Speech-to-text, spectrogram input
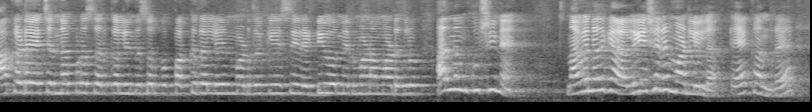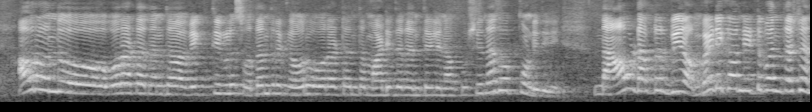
ಆ ಕಡೆ ಚಂದಾಪುರ ಸರ್ಕಲಿಂದ ಸ್ವಲ್ಪ ಪಕ್ಕದಲ್ಲಿ ಏನು ಮಾಡಿದ್ರು, ಕೆ ಸಿ ರೆಡ್ಡಿ ಅವ್ರು ನಿರ್ಮಾಣ ಮಾಡಿದ್ರು. ಅದು ನಮ್ಗೆ ಖುಷಿನೇ. ನಾವೇನದಕ್ಕೆ ಅಲಿಗೇಷನೇ ಮಾಡಲಿಲ್ಲ. ಯಾಕಂದರೆ ಅವರು ಒಂದು ಹೋರಾಟದಂಥ ವ್ಯಕ್ತಿಗಳು ಸ್ವತಂತ್ರಕ್ಕೆ ಅವರು ಹೋರಾಟ ಅಂತ ಮಾಡಿದ್ದಾರೆ ಅಂತೇಳಿ ನಾವು ಖುಷಿಯಿಂದ ಅದು ಒಪ್ಕೊಂಡಿದ್ದೀವಿ. ನಾವು ಡಾಕ್ಟರ್ ಬಿ ಆರ್ ಅಂಬೇಡ್ಕರ್ ಇಟ್ಟು ಬಂದ ತಕ್ಷಣ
